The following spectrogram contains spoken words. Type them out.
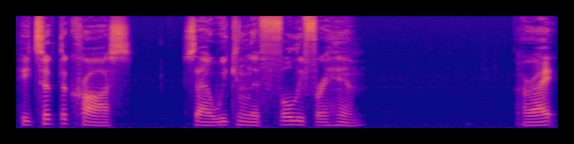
He took the cross so that we can live fully for Him. All right?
